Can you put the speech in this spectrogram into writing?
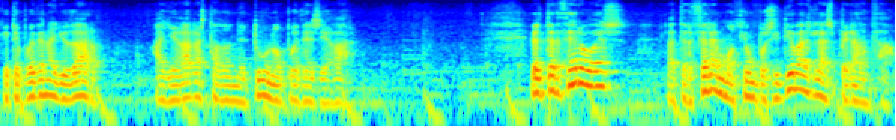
que te pueden ayudar a llegar hasta donde tú no puedes llegar. El tercero es, la tercera emoción positiva es la esperanza.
